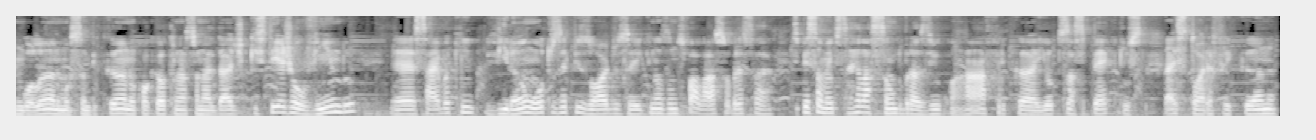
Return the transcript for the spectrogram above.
angolano, moçambicano, qualquer outra nacionalidade que esteja ouvindo, é, saiba que virão outros episódios aí que nós vamos falar sobre essa, especialmente essa relação do Brasil com a África e outros aspectos da história africana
